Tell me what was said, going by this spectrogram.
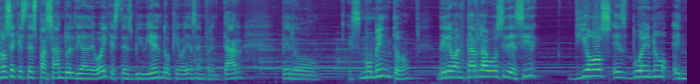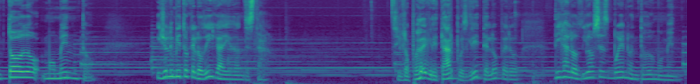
No sé qué estés pasando el día de hoy, que estés viviendo, que vayas a enfrentar, pero es momento de levantar la voz y decir, Dios es bueno en todo momento. Y yo le invito a que lo diga ahí donde está. Si lo puede gritar, pues grítelo, pero dígalo, Dios es bueno en todo momento.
